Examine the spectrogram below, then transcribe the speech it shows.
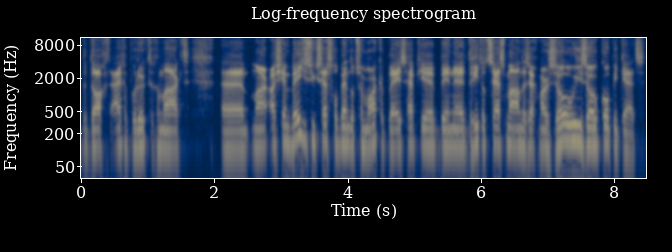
bedacht, eigen producten gemaakt. Uh, maar als je een beetje succesvol bent op zo'n marketplace, heb je binnen drie tot zes maanden zeg maar sowieso copycats.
